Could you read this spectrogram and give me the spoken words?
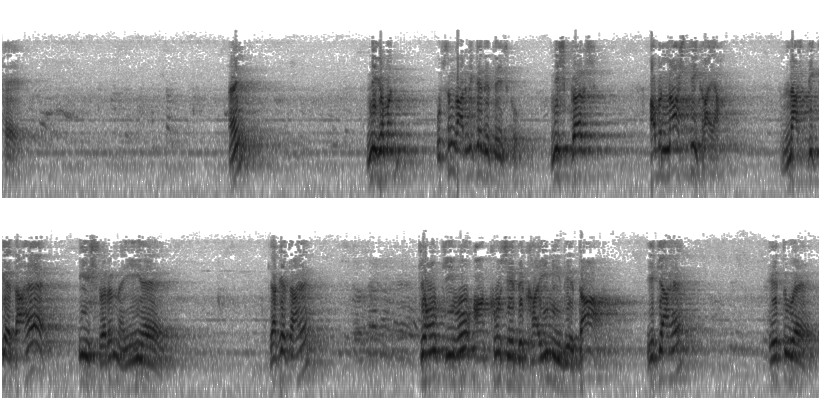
है। है? निगमन, उपसंगार भी कह देते हैं इसको। निष्कर्ष, अब नास्तिक आया। नास्तिक कहता है, ईश्वर नहीं है। क्या कहता है? क्योंकि वो आँखों से दिखाई नहीं देता। ये क्या है? हेतु है।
